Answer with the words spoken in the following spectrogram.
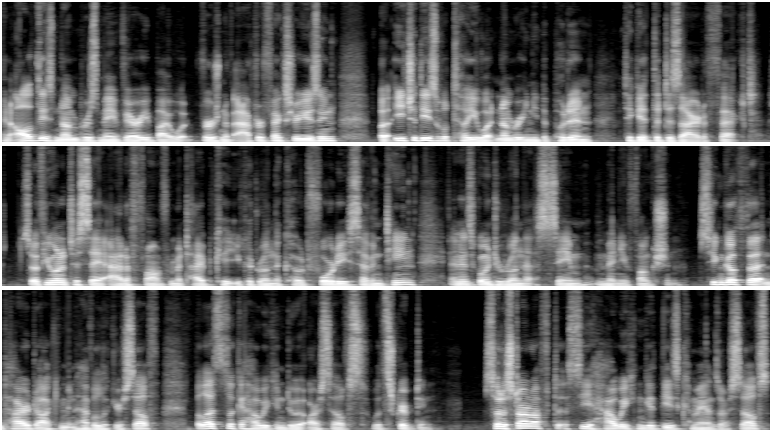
And all of these numbers may vary by what version of After Effects you're using, but each of these will tell you what number you need to put in to get the desired effect. So if you wanted to say add a font from a Typekit, you could run the code 4017 and it's going to run that same menu function. So you can go through that entire document and have a look yourself, but let's look at how we can do it ourselves with scripting. So to start off to see how we can get these commands ourselves,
